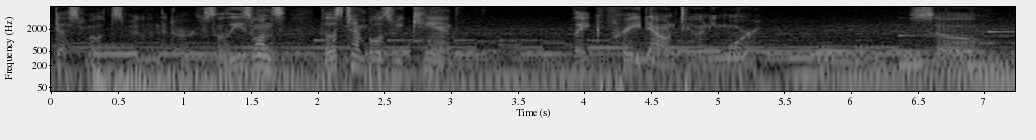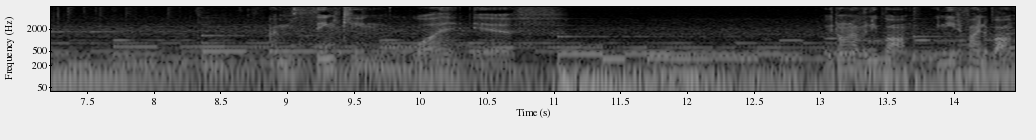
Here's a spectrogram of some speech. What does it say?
Dust motes move in the dark. So these ones, those temples we can't like pray down to anymore. So I'm thinking, what if we don't have any bomb? We need to find a bomb.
